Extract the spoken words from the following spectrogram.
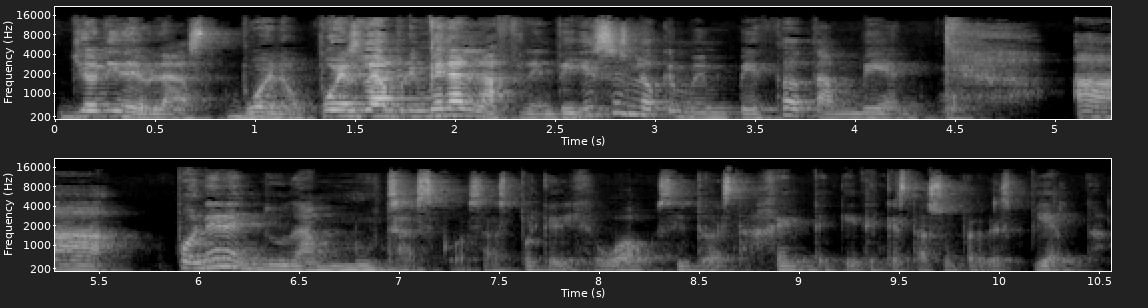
Johnny de Blas. Bueno, pues la primera en la frente. Y eso es lo que me empezó también a poner en duda muchas cosas, porque dije, wow, si toda esta gente que dice que está súper despierta.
